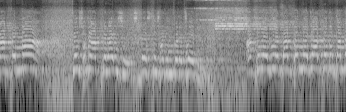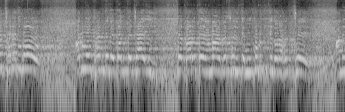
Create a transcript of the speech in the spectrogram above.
ভাববেন না, যে শুধু আপনারা এই দেশকে স্বাধীন করেছেন। আপনারা এগুলো ভাববেন না যে আপনাদেরকে আমরা ছেড়ে দিব। আমি এখান থেকে বলতে চাই যে ভারতে আমার রসুলকে নিয়ে করা হচ্ছে। আমি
